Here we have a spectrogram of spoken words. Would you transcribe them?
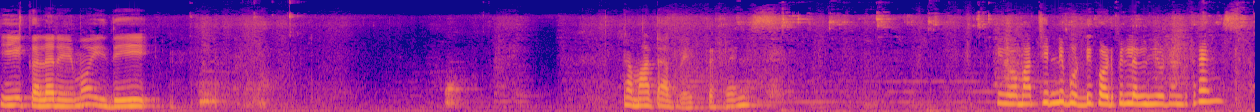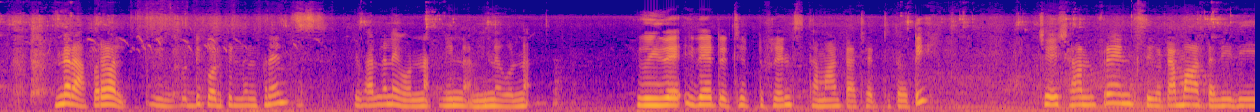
ఈ కలర్ ఏమో ఇది. టమాటా వేస్తా ఫ్రెండ్స్. ఇగో మా చిన్ని బుడ్డి కొడిపిల్లలు చూడండి ఫ్రెండ్స్. ఉన్నారా? పర్వాలేదు. బుడ్డి కొడిపిల్లలు ఫ్రెండ్స్. ఇవాళనే ఉన్నా నిన్న నిన్న ఉన్నా ఇగో ఇదే ఇదే చెట్టు ఫ్రెండ్స్ టమాటా చెట్టుతోటి చేశాను ఫ్రెండ్స్. ఇక టమాటా ఇది.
